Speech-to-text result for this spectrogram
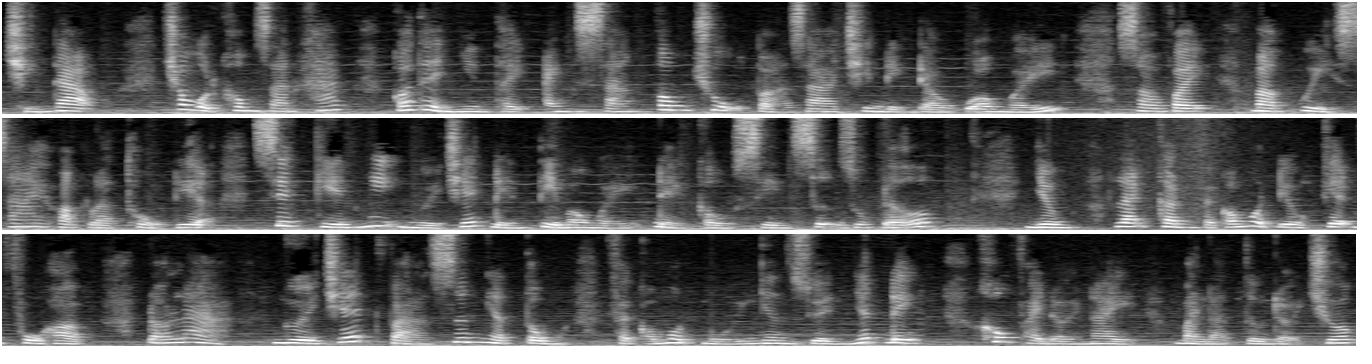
chính đạo. Trong một không gian khác có thể nhìn thấy ánh sáng công trụ tỏa ra trên đỉnh đầu của ông ấy. Do vậy mà quỷ sai hoặc là thổ địa sẽ kiến nghị người chết đến tìm ông ấy để cầu xin sự giúp đỡ. Nhưng lại cần phải có một điều kiện phù hợp, đó là người chết và Dương Nhật Tùng phải có một mối nhân duyên nhất định, không phải đời này mà là từ đời trước.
